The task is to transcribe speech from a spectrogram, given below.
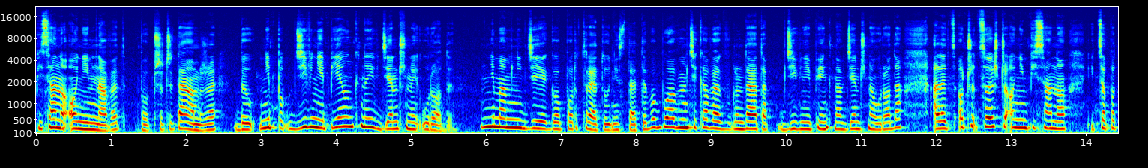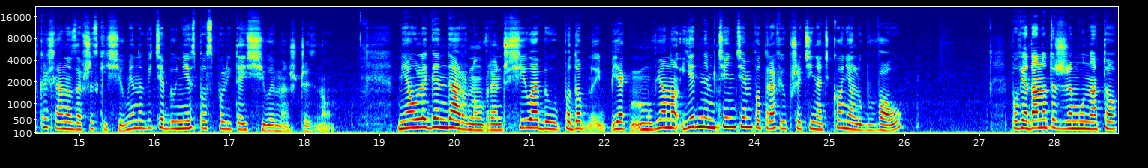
Pisano o nim nawet, bo przeczytałam, że był dziwnie pięknej wdzięcznej urody. Nie mam nigdzie jego portretu, niestety, bo byłabym ciekawa, jak wyglądała ta dziwnie piękna, wdzięczna uroda, ale co, co jeszcze o nim pisano i co podkreślano ze wszystkich sił? Mianowicie był niespospolitej siły mężczyzną. Miał legendarną wręcz siłę, był podobny, jak mówiono, jednym cięciem potrafił przecinać konia lub wołu. Powiadano też, że mu na to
